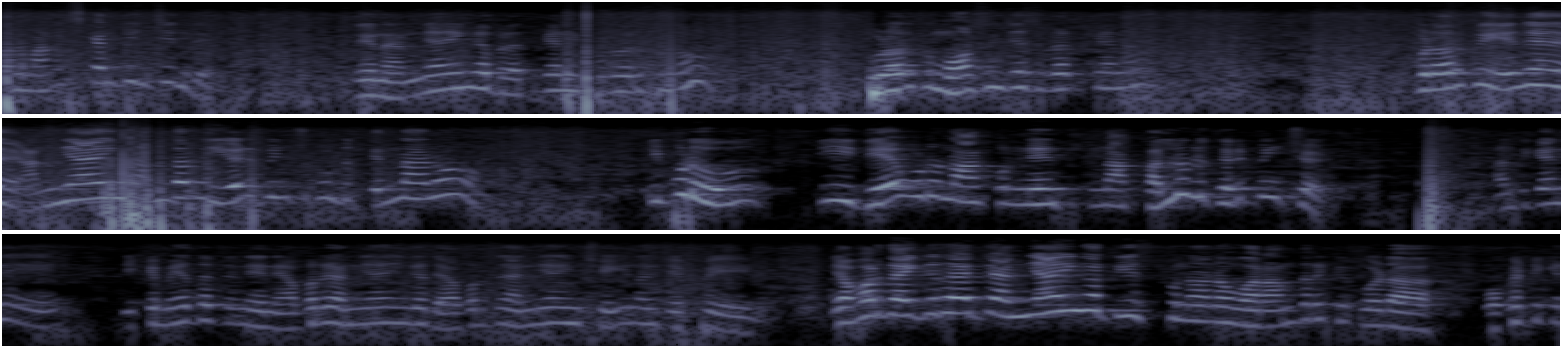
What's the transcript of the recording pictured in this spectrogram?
తన మనసు కనిపించింది నేను అన్యాయంగా బ్రతికాను ఇప్పటి వరకును మోసం చేసి బ్రతికాను ఇప్పటివరకు ఏదే అన్యాయంగా అందరిని ఏడిపించుకుంటూ తిన్నాను. ఇప్పుడు ఈ దేవుడు నాకు నేను నా కళ్ళును తెరిపించాడు. అందుకని ఇక మీదట నేను ఎవరి అన్యాయంగా ఎవరిని అన్యాయం చేయనని చెప్పి ఎవరి దగ్గర అయితే అన్యాయంగా తీసుకున్నానో వారందరికీ కూడా ఒకటికి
